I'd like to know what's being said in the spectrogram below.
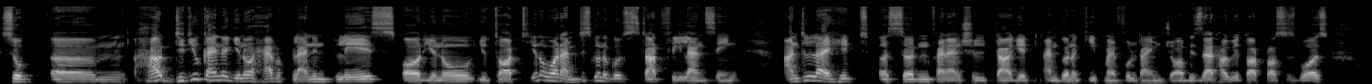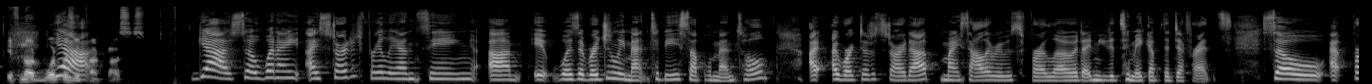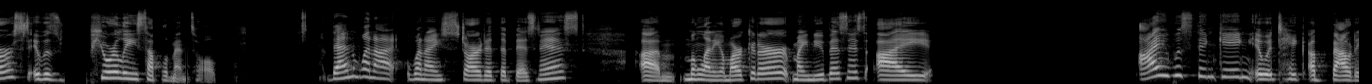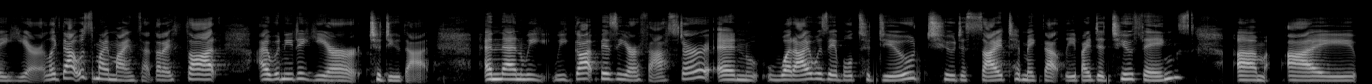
So, um, how did you kind of, you know, have a plan in place, or you know, you thought, you know what, I'm just going to go start freelancing until I hit a certain financial target. I'm going to keep my full time job. Is that how your thought process was? If not, what was your Yeah. thought process? Yeah, so when I I started freelancing, um, it was originally meant to be supplemental. I, I worked at a startup. My salary was furloughed. I needed to make up the difference. So at first, it was purely supplemental. Then when I when I started the business, um, Millennial Marketer, my new business, I I was thinking it would take about a year. Like that was my mindset that I thought I would need a year to do that. And then we we got busier faster and what I was able to do to decide to make that leap, I did two things. Um I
